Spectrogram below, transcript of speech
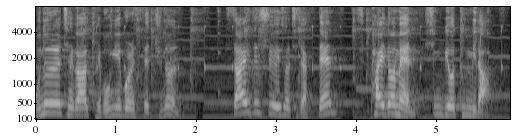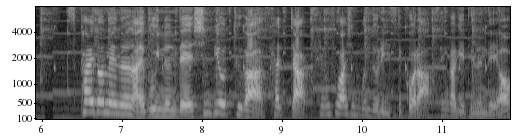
오늘 제가 개봉해 볼 스태츄는 사이드쇼에서 제작된 스파이더맨 신비오트입니다. 스파이더맨은 알고 있는데 신비오트가 살짝 생소하신 분들이 있을 거라 생각이 드는데요.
